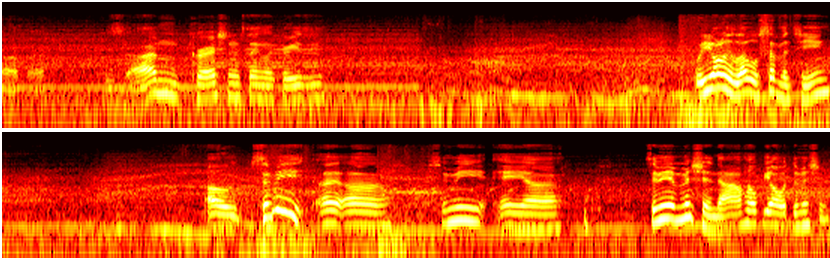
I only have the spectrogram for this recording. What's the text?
Okay. I'm crashing this thing like crazy. Well, you only level 17. Oh, send me a, uh, send me a, uh, send me a mission. I'll help you out with the mission.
